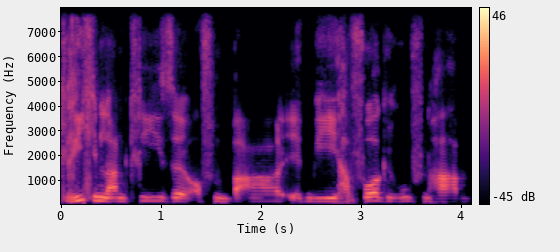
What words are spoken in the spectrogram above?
Griechenland-Krise offenbar irgendwie hervorgerufen haben.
